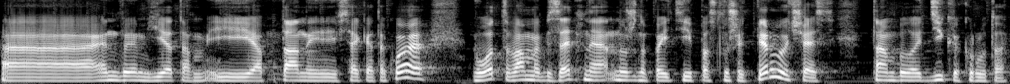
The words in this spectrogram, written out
э, NVMe там, и оптаны и всякое такое, вот вам обязательно нужно пойти послушать первую часть. Там было дико круто.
